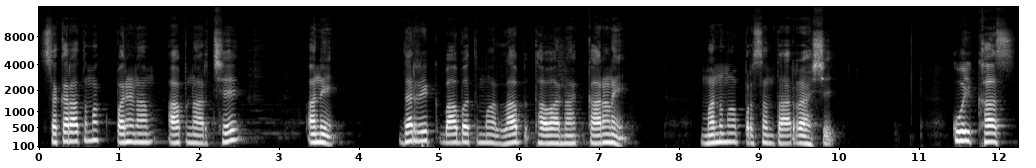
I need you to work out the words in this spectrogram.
સકારાત્મક પરિણામ આપનાર છે અને દરેક બાબતમાં લાભ થવાના કારણે મનમાં પ્રસન્નતા રહેશે. કોઈ ખાસ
